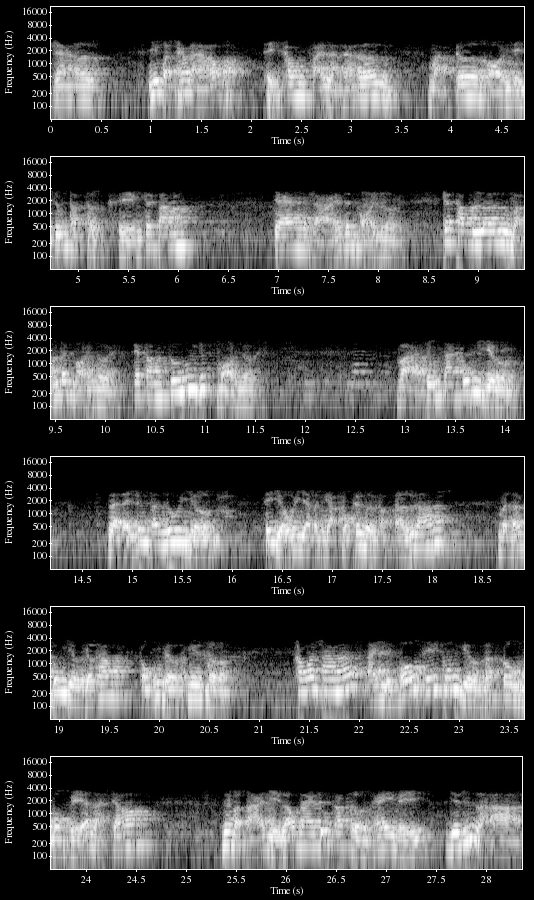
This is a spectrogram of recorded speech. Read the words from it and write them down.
ra ơn. Nhưng mà theo đạo thì không phải là ra ơn, mà cơ hội để chúng ta thực hiện cái tâm trang rãi đến mọi người. Cái tâm lân mẫn đến mọi người, cái tâm cứu giúp mọi người và chúng ta cúng dường là để chúng ta nuôi dưỡng. Thí dụ bây giờ mình gặp một cái người phật tử đó mình nói cúng dường được không? Cũng được như thường. Không có sao hết tại vì bố thí cúng dường nó cùng một nghĩa là cho. Nhưng mà tại vì lâu nay chúng ta thường hay bị dính là à,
